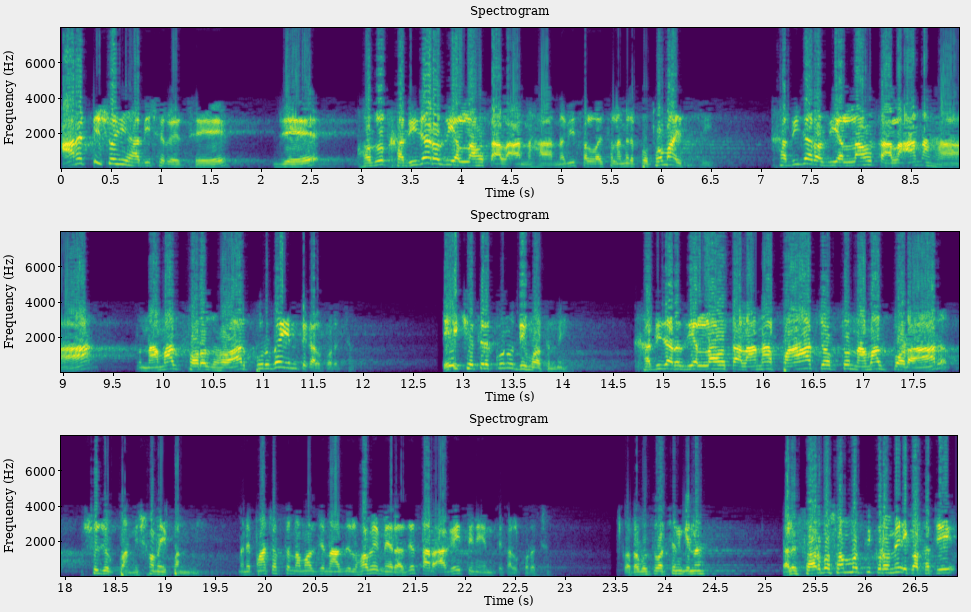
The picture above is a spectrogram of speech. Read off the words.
আরেকটি সহি হাদিসে রয়েছে যে হজরত খাদিজা রাজি আল্লাহ তাল আনহা, নবী সাল্লাহ সাল্লামের প্রথম স্ত্রী, খাদিজা রাজি আল্লাহ তাল আনহা নামাজ ফরজ হওয়ার পূর্বে ইন্তেকাল করেছেন। এই ক্ষেত্রে কোনো দ্বিমত নেই। খাদিজা রাজি আল্লাহ তালানা পাঁচ অক্ত নামাজ পড়ার সুযোগ পাননি, সময় পাননি। মানে পাঁচ অক্ত নামাজ যে নাজিল হবে মেরাজে, তার আগেই তিনি ইন্তেকাল করেছেন। কথা বুঝতে পারছেন কিনা? তাহলে সর্বসম্মতিক্রমে এই কথাটি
